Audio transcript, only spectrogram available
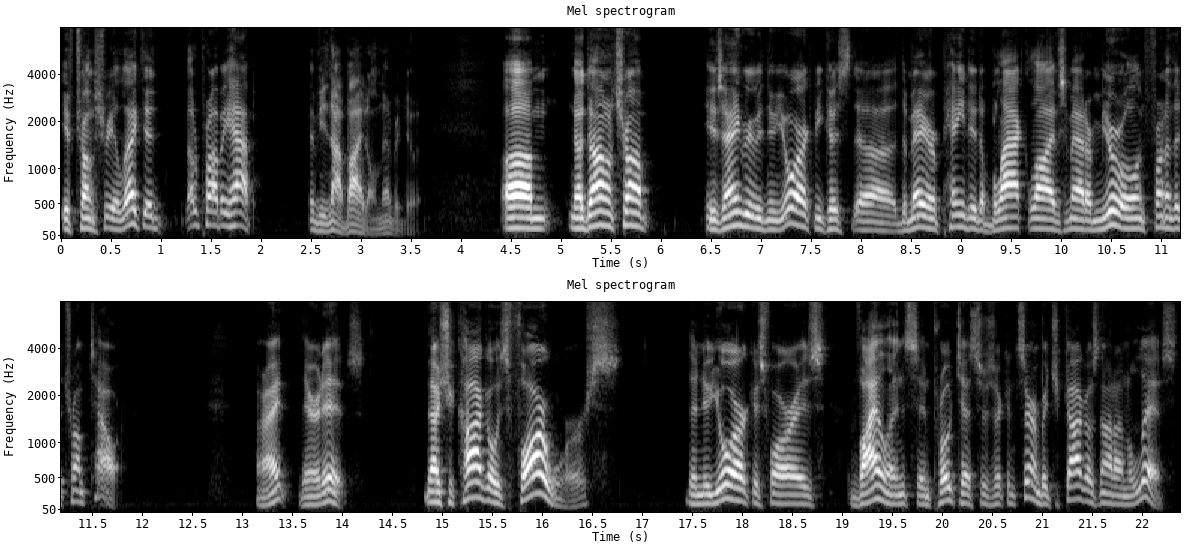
If Trump's reelected, that'll probably happen. If he's not Biden, he'll never do it. Um, now, Donald Trump is angry with New York because uh, the mayor painted a Black Lives Matter mural in front of the Trump Tower. All right, there it is. Now, Chicago is far worse than New York as far as violence and protesters are concerned. But Chicago's not on the list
